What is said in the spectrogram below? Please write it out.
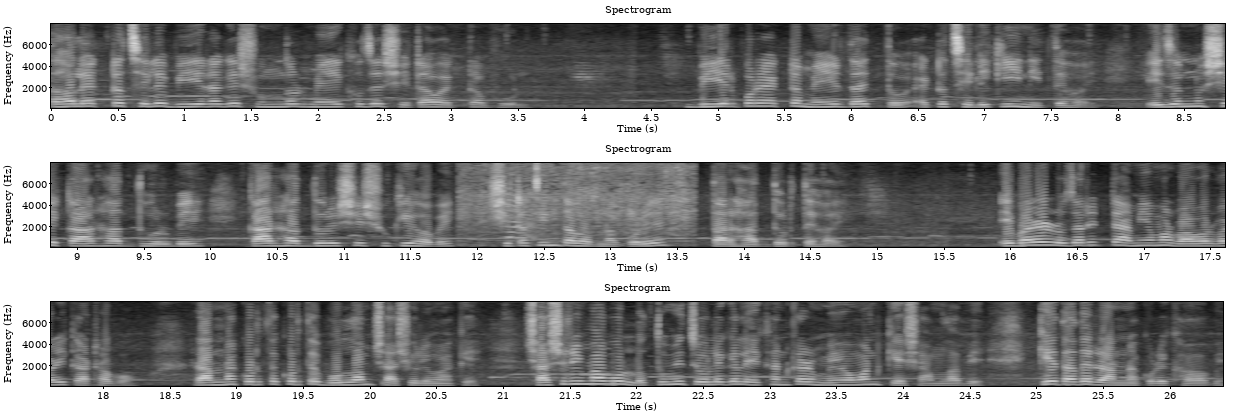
তাহলে একটা ছেলে বিয়ের আগে সুন্দর মেয়ে খোঁজে, সেটাও একটা ভুল। বিয়ের পরে একটা মেয়ের দায়িত্ব একটা ছেলেকেই নিতে হয়। এজন্য সে কার হাত ধরবে, কার হাত ধরে সে সুখী হবে, সেটা চিন্তা ভাবনা করে তার হাত ধরতে হয়। এবারের রোজারিটা আমি আমার বাবার বাড়ি কাটাবো। রান্না করতে করতে বললাম শাশুড়ি মাকে। শাশুড়ি মা বলল, তুমি চলে গেলে এখানকার মেহমান কে সামলাবে? কে তাদের রান্না করে খাওয়াবে?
